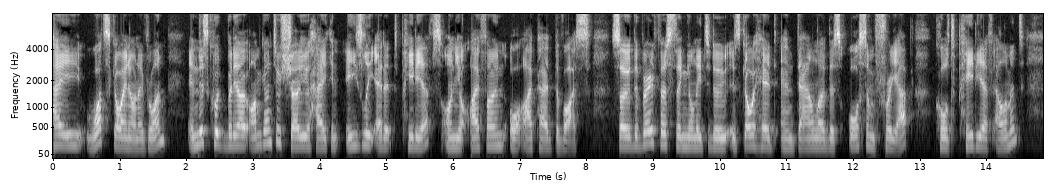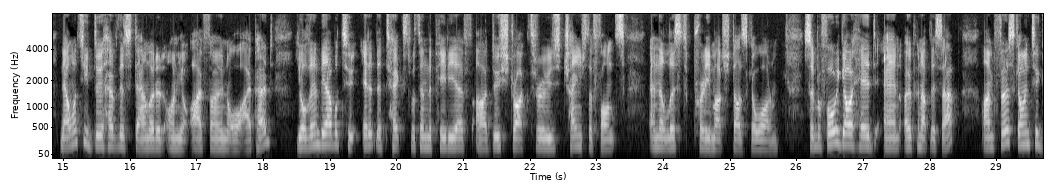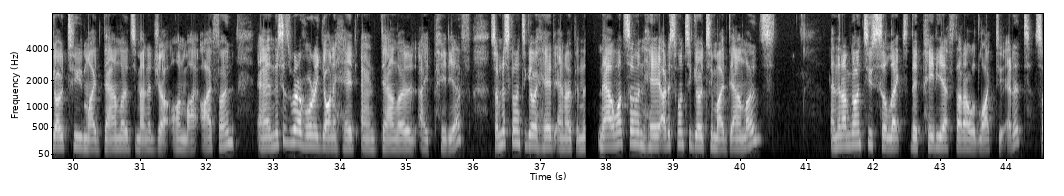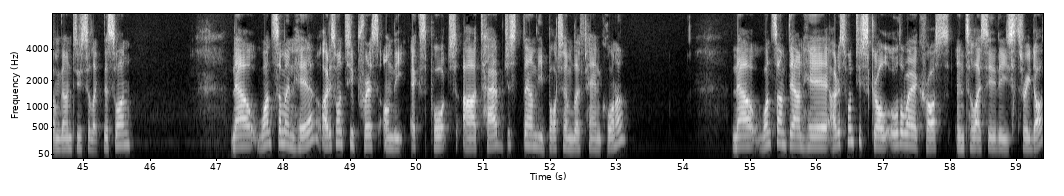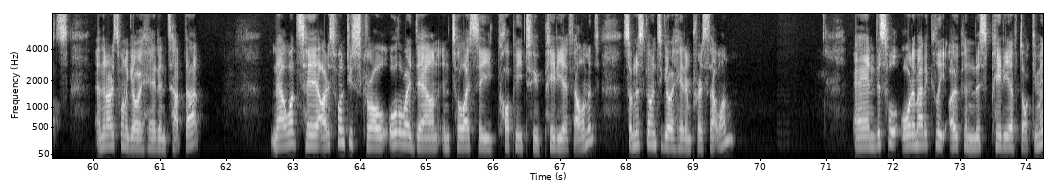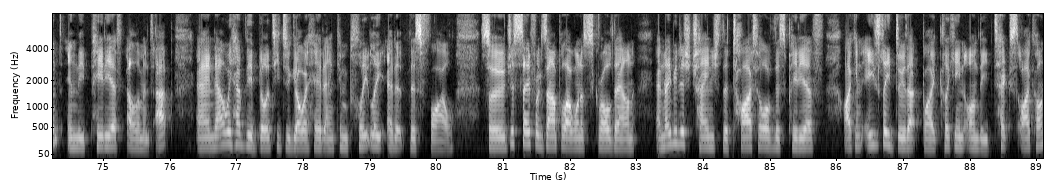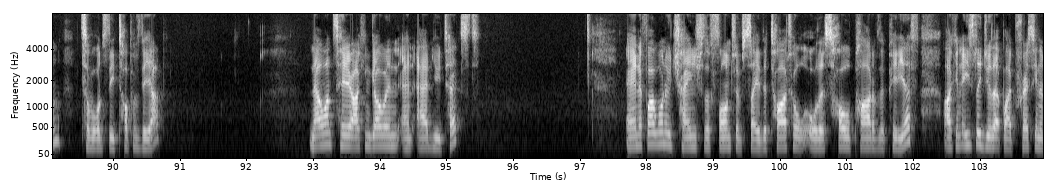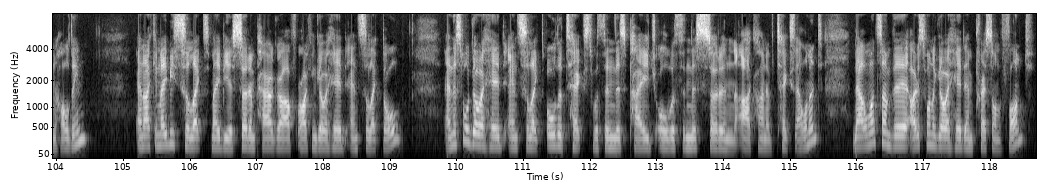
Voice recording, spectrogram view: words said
Hey, what's going on everyone? In this quick video, I'm going to show you how you can easily edit PDFs on your iPhone or iPad device. So the very first thing you'll need to do is go ahead and download this awesome free app called PDF Element. Now once you do have this downloaded on your iPhone or iPad, you'll then be able to edit the text within the PDF, uh, do strike throughs, change the fonts, and the list pretty much does go on. So before we go ahead and open up this app, I'm first going to go to my downloads manager on my iPhone and this is where I've already gone ahead and downloaded a PDF. So I'm just going to go ahead and open this. Now once I'm in here, I just want to go to my downloads and then I'm going to select the PDF that I would like to edit. So I'm going to select this one. Now, once I'm in here, I just want to press on the export uh, tab just down the bottom left hand corner. Now, once I'm down here, I just want to scroll all the way across until I see these three dots, and then I just want to go ahead and tap that. Now, once here, I just want to scroll all the way down until I see copy to PDF element. So I'm just going to go ahead and press that one and this will automatically open this PDF document in the PDF Element app and now we have the ability to go ahead and completely edit this file. So just say for example I want to scroll down and maybe just change the title of this PDF. I can easily do that by clicking on the text icon towards the top of the app. Now once here I can go in and add new text and if I want to change the font of say the title or this whole part of the PDF, I can easily do that by pressing and holding. And I can maybe select maybe a certain paragraph or I can go ahead and select all. And this will go ahead and select all the text within this page or within this certain uh, kind of text element. Now once I'm there, I just want to go ahead and press on font.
